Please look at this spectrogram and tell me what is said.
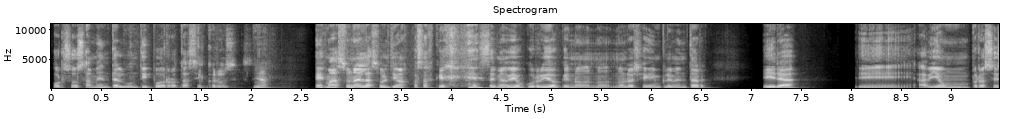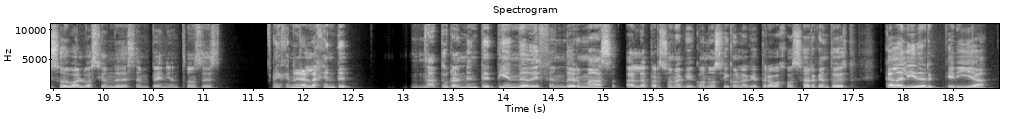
forzosamente algún tipo de rotación. cruces. Es más, una de las últimas cosas que se me había ocurrido, que no, no, lo llegué a implementar, era, eh, había un proceso de evaluación de desempeño. Entonces, en general la gente naturalmente tiende a defender más a la persona que conoce y con la que trabajó cerca. Entonces, cada líder quería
